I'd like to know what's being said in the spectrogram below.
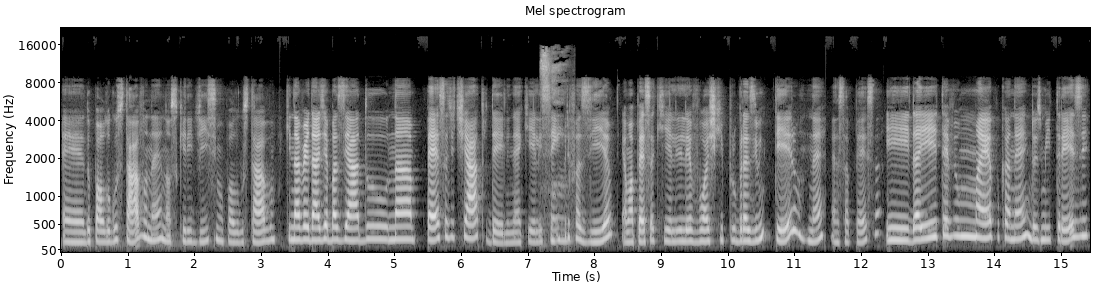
é, do Paulo Gustavo, né? Nosso queridíssimo Paulo Gustavo, que na verdade é baseado na peça de teatro dele, né? Que ele Sim. sempre fazia. É uma peça que ele levou, acho que, pro Brasil inteiro, né? Essa peça. E daí teve uma época, né? Em 2013,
